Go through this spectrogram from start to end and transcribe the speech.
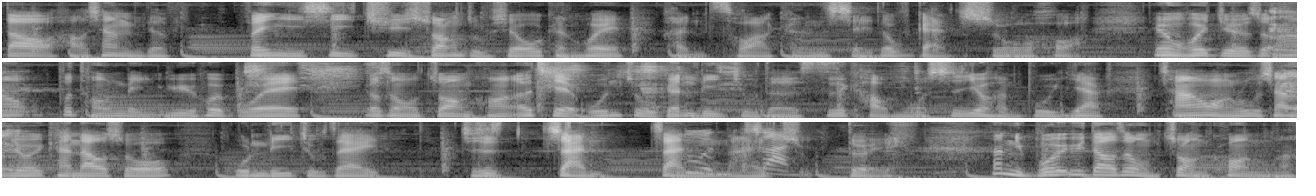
到，好像你的。分仪系去双主修，我可能会很挫，可能谁都不敢说话，因为我会觉得说啊，不同领域会不会有什么状况？而且文组跟理组的思考模式又很不一样，常常网络上就会看到说文理组在就是战战哪一组，对，那你不会遇到这种状况吗？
